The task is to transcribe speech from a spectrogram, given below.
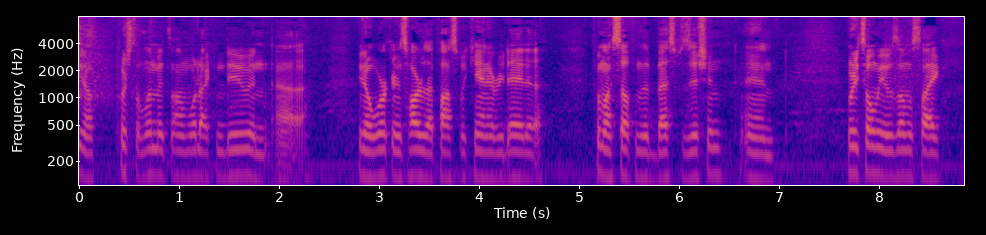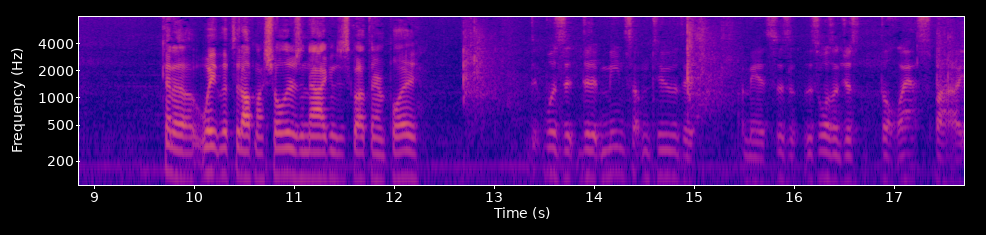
you know, push the limits on what I can do, and uh, you know, working as hard as I possibly can every day to put myself in the best position. And when he told me, it was almost like kind of weight lifted off my shoulders, and now I can just go out there and play. Was it? Did it mean something too that? I mean, this this wasn't just the last spot;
